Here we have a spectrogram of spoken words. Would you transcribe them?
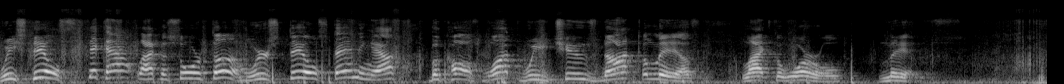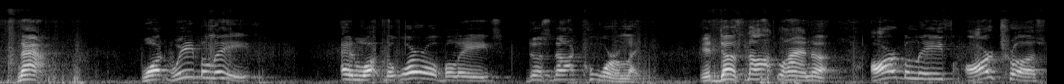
We still stick out like a sore thumb. We're still standing out because what we choose not to live like the world lives. Now, What we believe and what the world believes does not correlate. It does not line up. Our belief, our trust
